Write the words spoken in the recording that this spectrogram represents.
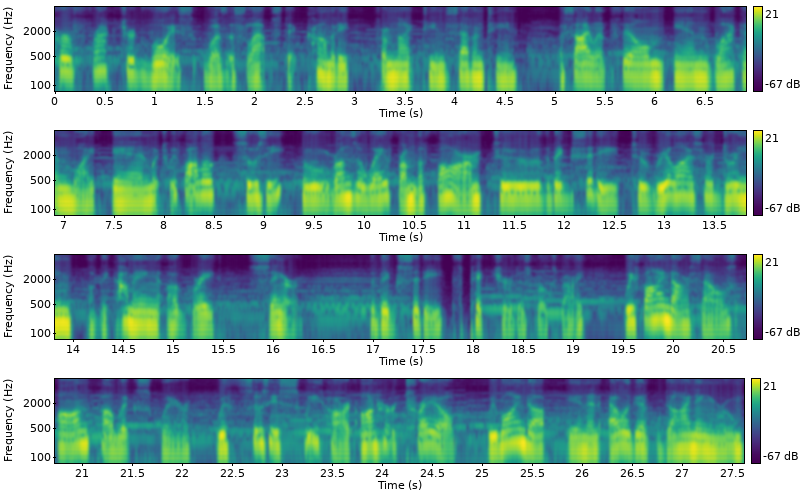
Her Fractured Voice was a slapstick comedy from 1917, a silent film in black and white in which we follow Susie, who runs away from the farm to the big city to realize her dream of becoming a great singer. The big city is pictured as Wilkes-Barre. We find ourselves on Public Square with Susie's sweetheart on her trail. We wind up in an elegant dining room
